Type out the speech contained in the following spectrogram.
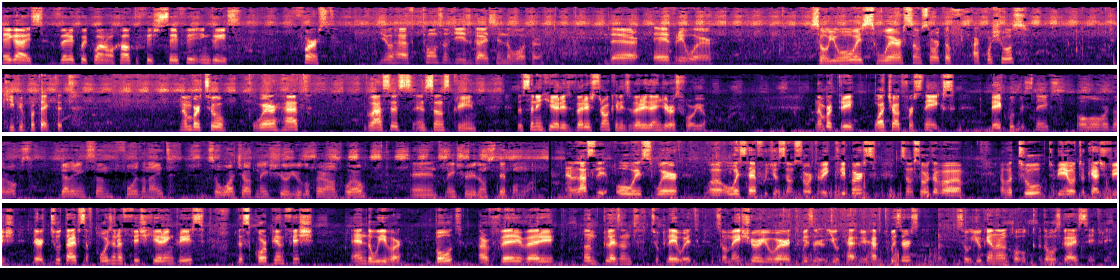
Hey guys, very quick one on how to fish safely in Greece. First, you have tons of these guys in the water. They're everywhere. So you always wear some sort of aqua shoes to keep you protected. Number two, wear hat, glasses and sunscreen. The sun in here is very strong and it's very dangerous for you. Number three, watch out for snakes. There could be snakes all over the rocks gathering sun for the night. So watch out make sure you look around well and make sure you don't step on one. And lastly always wear uh, always have with you some sort of a clippers some sort of a of a tool to be able to catch fish. There are two types of poisonous fish here in Greece the scorpion fish and the weaver. Both are very very unpleasant to play with. So make sure you wear tweezers you have you have tweezers so you can unhook those guys safely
